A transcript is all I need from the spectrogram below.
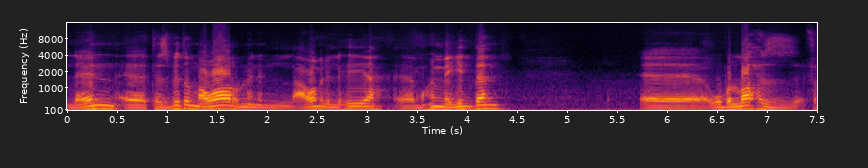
لأن آه، تثبيت النوار من العوامل اللي هي آه، مهمة جدا. آه، وبنلاحظ في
